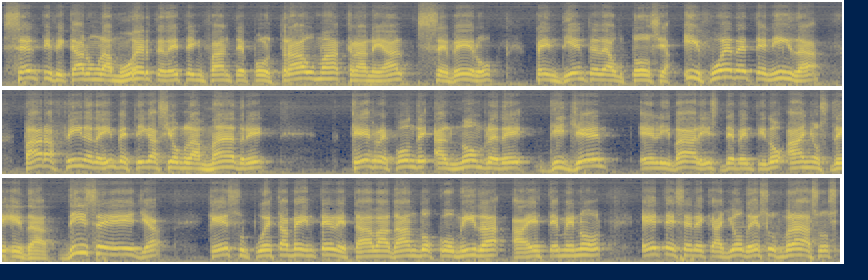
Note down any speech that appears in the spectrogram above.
certificaron la muerte de este infante por trauma craneal severo pendiente de autopsia y fue detenida para fines de investigación la madre que responde al nombre de Guillem Elivaris, de 22 años de edad. Dice ella que supuestamente le estaba dando comida a este menor. Este se le cayó de sus brazos.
